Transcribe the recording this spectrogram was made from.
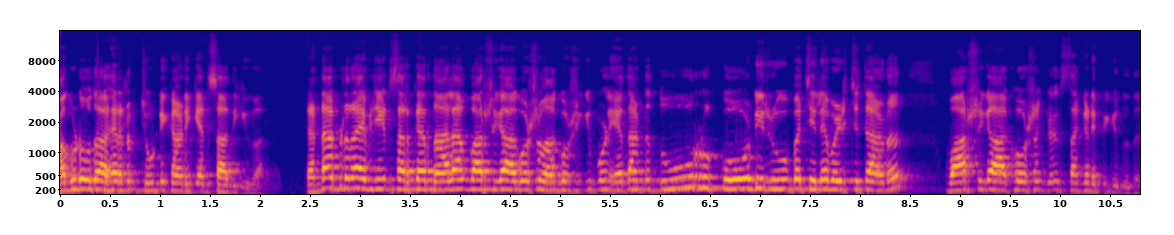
മകുടോദാഹരണം ചൂണ്ടിക്കാണിക്കാൻ സാധിക്കുക. രണ്ടാം പിണറായി വിജയൻ സർക്കാർ നാലാം വാർഷിക ആഘോഷം ആഘോഷിക്കുമ്പോൾ ഏതാണ്ട് നൂറ് കോടി രൂപ ചിലവഴിച്ചിട്ടാണ് വാർഷിക ആഘോഷങ്ങൾ സംഘടിപ്പിക്കുന്നത്.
